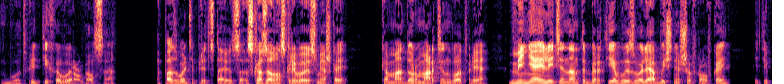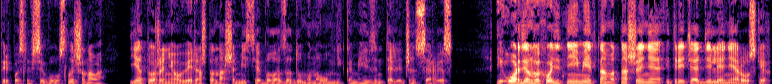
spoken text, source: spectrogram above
Готфрид тихо выругался. — Позвольте представиться, — сказал он с кривой усмешкой. — коммодор Мартин Готфри. Меня и лейтенанта Бертье вызвали обычной шифровкой, и теперь после всего услышанного я тоже не уверен, что наша миссия была задумана умниками из Intelligence Service. И орден, выходит, не имеет к нам отношения, и третье отделение русских.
